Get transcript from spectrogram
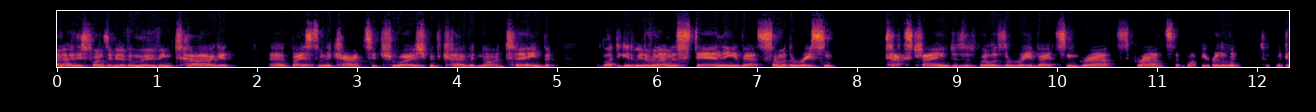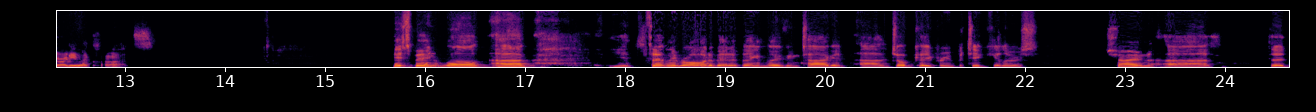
I know this one's a bit of a moving target uh, based on the current situation with COVID 19, but I'd like to get a bit of an understanding about some of the recent tax changes as well as the rebates and grants, grants that might be relevant to the majority of our clients. Yes, Ben. Well, um, you're certainly right about it being a moving target. Uh, JobKeeper in particular has shown uh, that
